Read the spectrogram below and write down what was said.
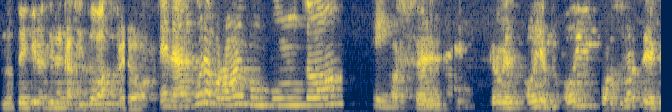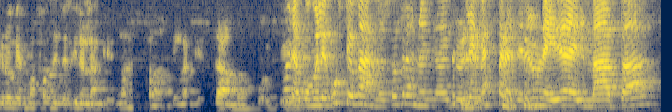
no te quiero decir en casi todas, pero... En alguna por lo menos un punto, por suerte. Creo que hoy, hoy, por suerte, creo que es más fácil decir en las que no estamos que en las que estamos. Bueno, como les guste más, nosotras no, hay problema, es para tener una idea del mapa.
